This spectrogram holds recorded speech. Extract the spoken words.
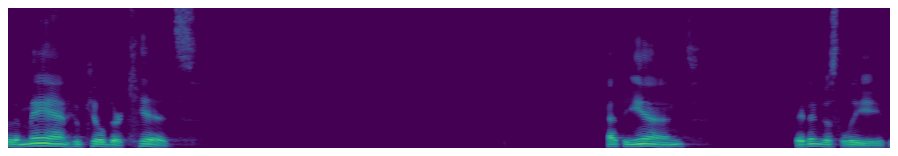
for the man who killed their kids. At the end, they didn't just leave,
